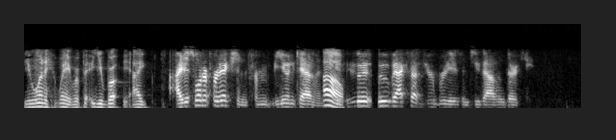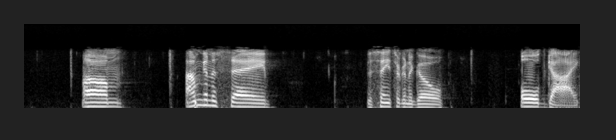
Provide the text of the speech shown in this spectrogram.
You want to wait? You bro- I I just want a prediction from you and Kevin. Oh. who who backs up Drew Brees in 2013? um, I'm gonna say the Saints are gonna go old guy,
